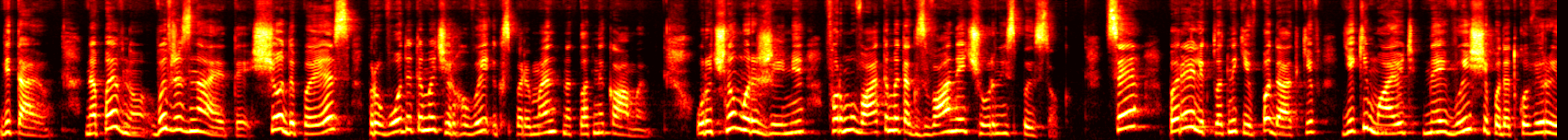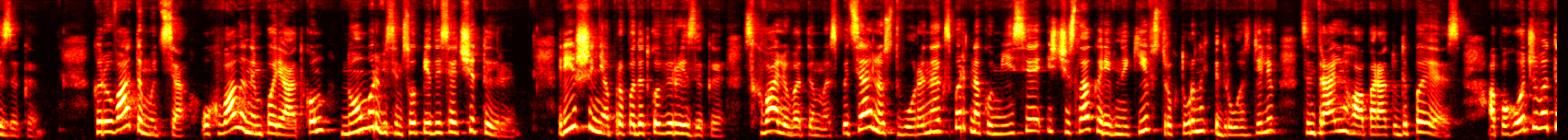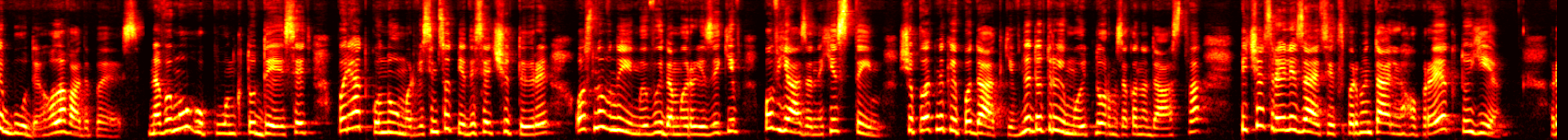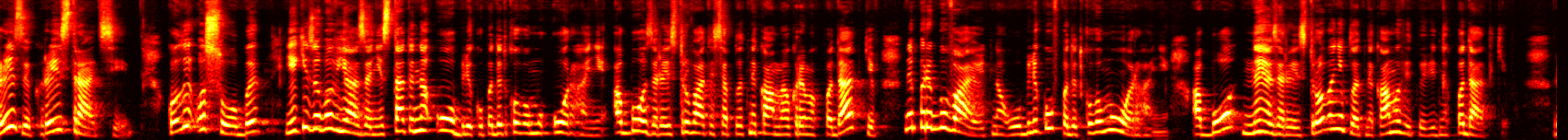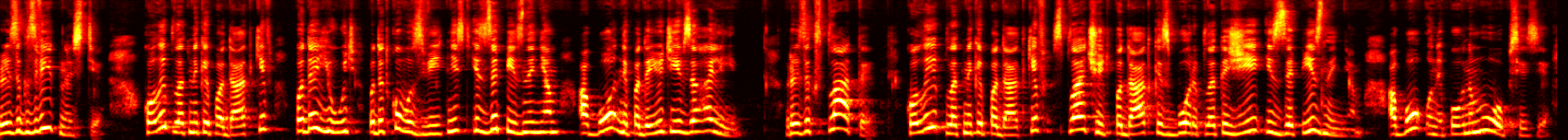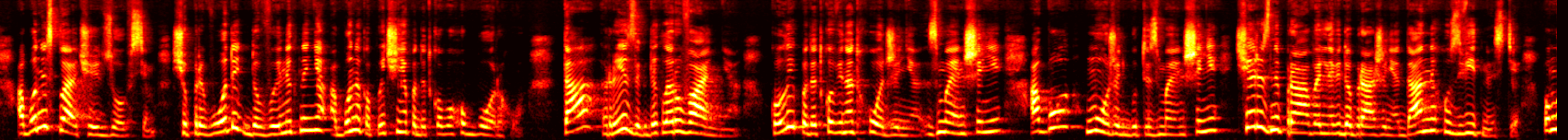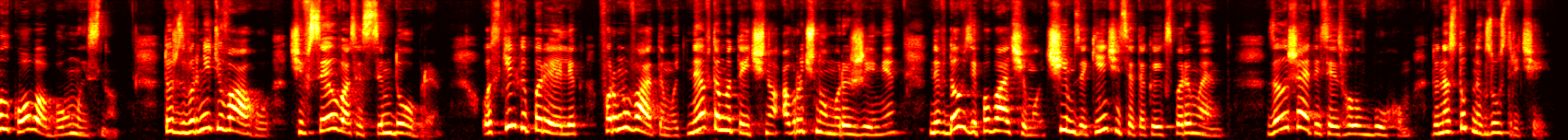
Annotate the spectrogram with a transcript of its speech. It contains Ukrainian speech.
Вітаю! Напевно, ви вже знаєте, що ДПС проводитиме черговий експеримент над платниками. У ручному режимі формуватиме так званий чорний список. Це перелік платників податків, які мають найвищі податкові ризики. Керуватимуться ухваленим порядком номер 854. Рішення про податкові ризики схвалюватиме спеціально створена експертна комісія із числа керівників структурних підрозділів центрального апарату ДПС, а погоджувати буде голова ДПС. На вимогу пункту 10 порядку номер 854 основними видами ризиків, пов'язаних із тим, що платники податків не дотримують норм законодавства, під час реалізації експериментального проєкту є Ризик реєстрації, коли особи, які зобов'язані стати на облік у податковому органі або зареєструватися платниками окремих податків, не перебувають на обліку в податковому органі або не зареєстровані платниками відповідних податків. Ризик звітності, коли платники податків подають податкову звітність із запізненням або не подають її взагалі. Ризик сплати, коли платники податків сплачують податки, збори платежі із запізненням або у неповному обсязі, або не сплачують зовсім, що приводить до виникнення або накопичення податкового боргу, та ризик декларування, коли податкові надходження зменшені або можуть бути зменшені через неправильне відображення даних у звітності, помилково або умисно. Тож зверніть увагу, чи все у вас із цим добре. Оскільки перелік формуватимуть не автоматично, а в ручному режимі, невдовзі побачимо, чим закінчиться такий експеримент. Залишайтеся із головбухом. До наступних зустрічей!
